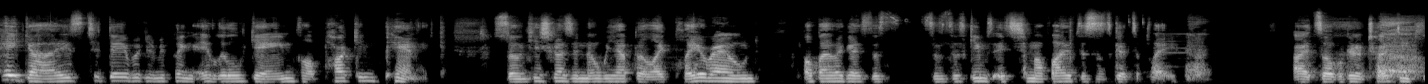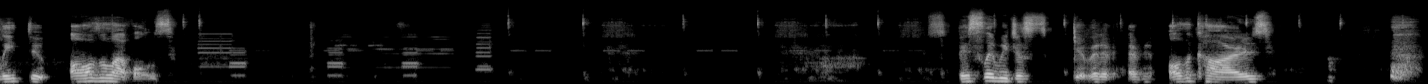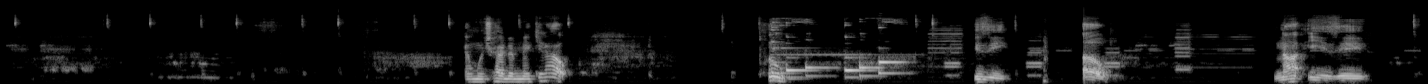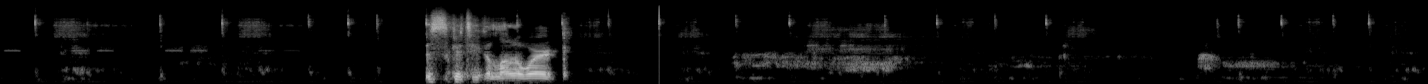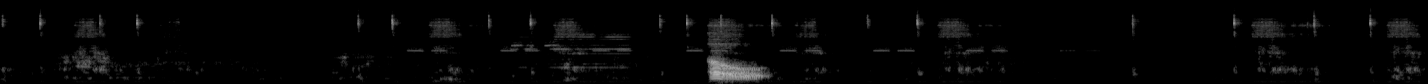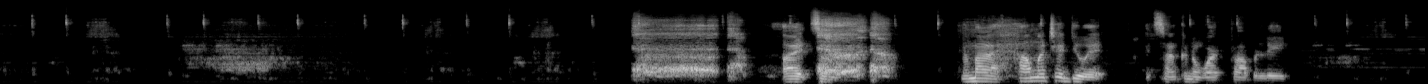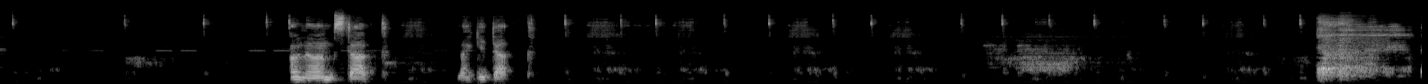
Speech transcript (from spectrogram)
Hey guys, today we're going to be playing a little game called Parking Panic. So in case you guys didn't know, we have to like play around. Oh, by the way guys, this since this game is HTML5, this is good to play. Alright, so we're going to try to complete through all the levels. Basically, we just get rid of every, all the cars. And we try to make it out. Boom. Easy. Oh. Not easy. This is gonna take a lot of work. Oh. Alright, so no matter how much I do it, it's not gonna work properly. Oh no, I'm stuck. Like a duck.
